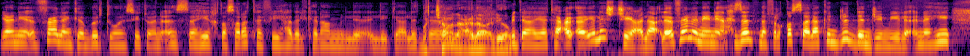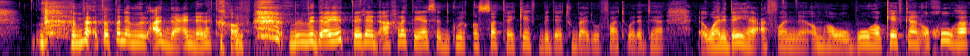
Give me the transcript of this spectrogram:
يعني فعلا كبرت ونسيت أن أنسى. هي اختصرتها في هذا الكلام اللي, اللي قالته. بتشان علاء اليوم. بدايتها ليش شي علاء؟ لا فعلا يعني أحزنتنا في القصة لكن جدا جميلة. إن هي ما تطلع عنا عنا لا تخاف. من بدايتها لين آخرتها ياسر تقول قصتها كيف بدأت وبعد وفاة ولدها والديها عفوا أمها وأبوها وكيف كان أخوها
